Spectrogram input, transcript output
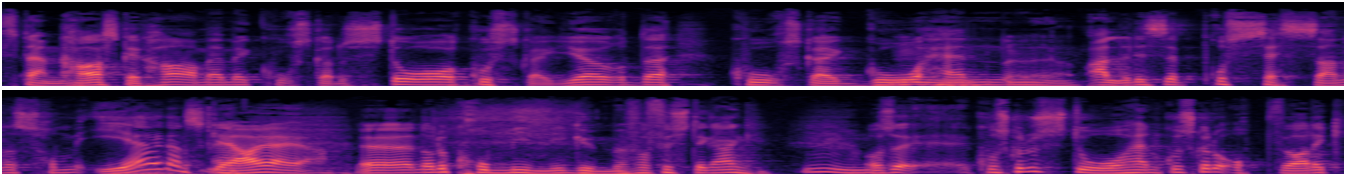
Stemmer. Hva skal jeg ha med meg? Hvor skal det stå? Hvordan skal jeg gjøre det? Hvor skal jeg gå hen? Alle disse prosessene som er ganske Ja, ja, ja. Eh, når du kommer inn i gymmet for første gang. Mm. så, eh, hvor skal du stå hen? Hvor skal du oppføre deg?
